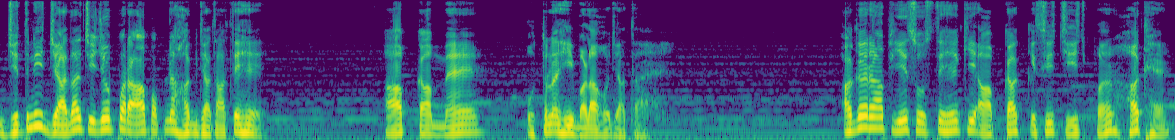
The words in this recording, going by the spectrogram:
जितनी ज़्यादा चीज़ों पर आप अपना हक जताते हैं, आपका मैं उतना ही बड़ा हो जाता है। अगर आप ये सोचते हैं कि आपका किसी चीज़ पर हक है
